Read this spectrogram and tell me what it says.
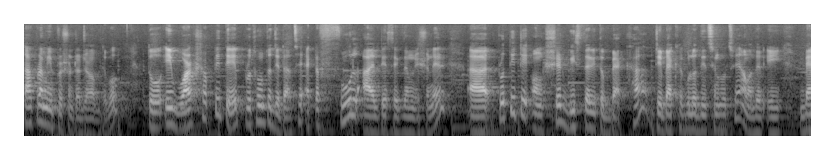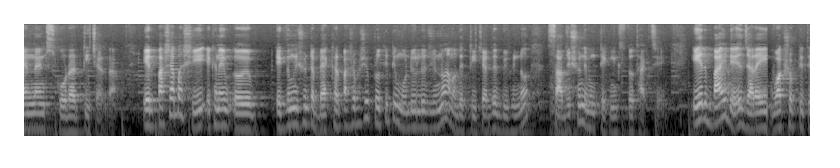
তারপর আমি এই প্রশ্নটার জবাব দেব। তো এই ওয়ার্কশপটিতে প্রথমত যেটা আছে একটা ফুল আইএলটিএস এক্সামিনেশনের প্রতিটি অংশের বিস্তারিত ব্যাখ্যা। যে ব্যাখ্যাগুলো দিচ্ছেন হচ্ছে আমাদের এই ব্যান্ড স্কোরার টিচাররা এর পাশাপাশি এখানে এক্সামিনেশনটা ব্যাখ্যার পাশাপাশি প্রতিটি মডিউলের জন্য আমাদের টিচারদের বিভিন্ন সাজেশন এবং টেকনিক্স তো থাকছে। এর বাইরে যারা এই ওয়ার্কশপটিতে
